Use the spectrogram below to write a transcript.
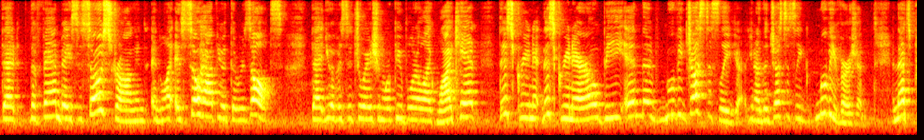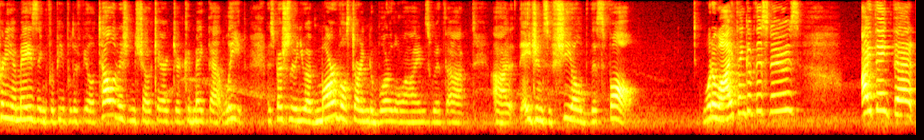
that the fan base is so strong and, and is so happy with the results that you have a situation where people are like, why can't this green this Green Arrow be in the movie Justice League? You know, the Justice League movie version, and that's pretty amazing for people to feel a television show character could make that leap, especially when you have Marvel starting to blur the lines with uh, uh, Agents of Shield this fall. What do I think of this news? I think that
